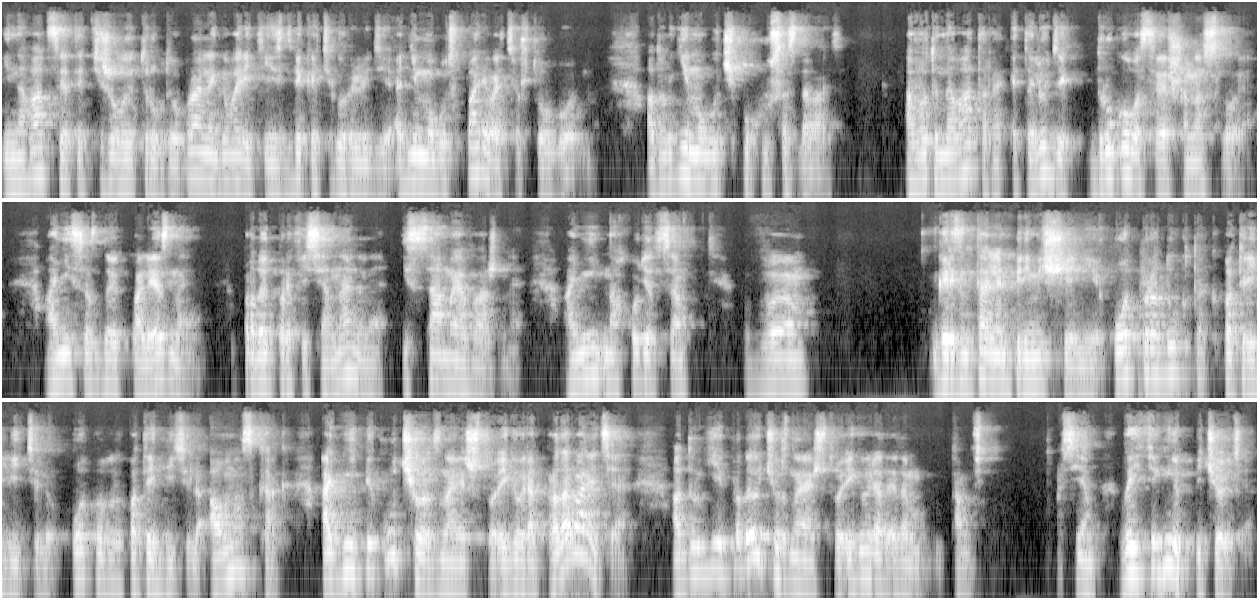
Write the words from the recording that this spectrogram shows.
Инновация – это тяжелый труд. Вы правильно говорите, есть две категории людей. Одни могут впаривать все, что угодно, а другие могут чепуху создавать. А вот инноваторы – это люди другого совершенно слоя. Они создают полезное, продают профессиональное и самое важное – они находятся в горизонтальном перемещении от продукта к потребителю, от продукта к потребителю. А у нас как? Одни пекут черт знает что и говорят, продавайте, а другие продают черт знает что и говорят этому там, всем, вы фигню печете.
